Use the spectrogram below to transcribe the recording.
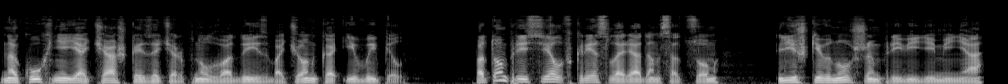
На кухне я чашкой зачерпнул воды из бочонка и выпил. Потом присел в кресло рядом с отцом, лишь кивнувшим при виде меня,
